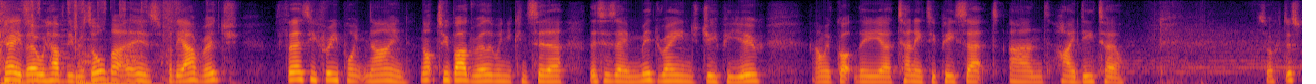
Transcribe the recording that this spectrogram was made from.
Okay, there we have the result. That is, for the average, 33.9. Not too bad really when you consider this is a mid-range GPU and we've got the uh, 1080p set and high detail. So just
